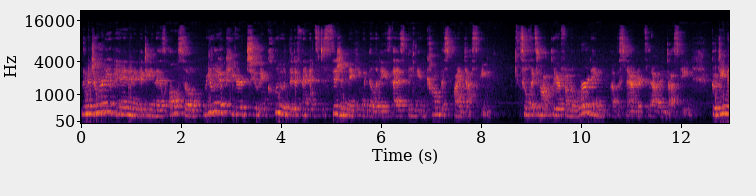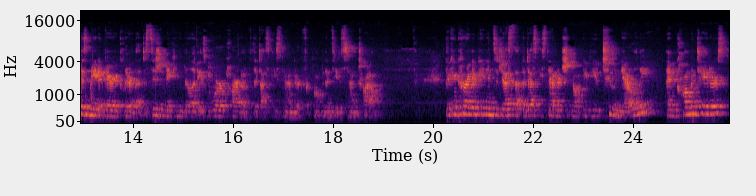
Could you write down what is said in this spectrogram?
the majority opinion in Godinez also really appeared to include the defendant's decision-making abilities as being encompassed by Dusky. So if it's not clear from the wording of the standard set out in Dusky, Godinez made it very clear that decision-making abilities were part of the Dusky standard for competency to stand trial. The concurring opinion suggests that the Dusky standard should not be viewed too narrowly, and commentators,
